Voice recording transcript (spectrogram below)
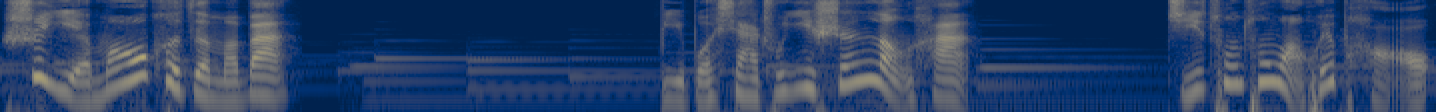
是野猫，可怎么办？比伯吓出一身冷汗，急匆匆往回跑。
